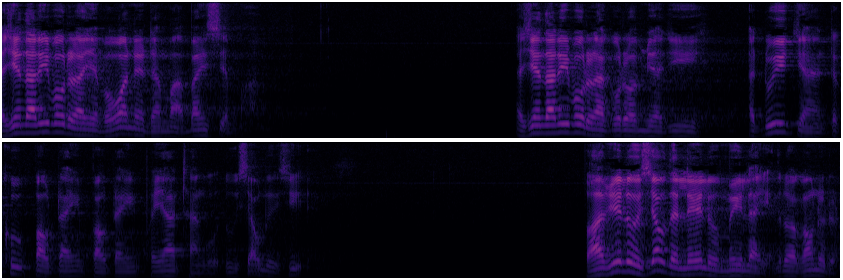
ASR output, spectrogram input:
အရှင်သာရိပုတ္တရာရဲ့ဘဝနဲ့ဓမ္မအပိုင်း၈မှာအရှင်သာရိပုတ္တရာကိုရောမြတ်ကြီးအတွေးကြံတစ်ခုပေါက်တိုင်းပေါက်တိုင်းဘုရားထံကိုသူလျှောက်လို့ရှိတယ် ဘာဖြစ်လို့လျှောက်တယ်လဲလို့မေးလိုက်ရင်သူတော်ကောင်းတို့တွေ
